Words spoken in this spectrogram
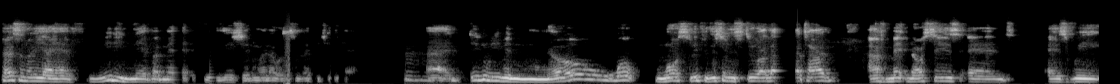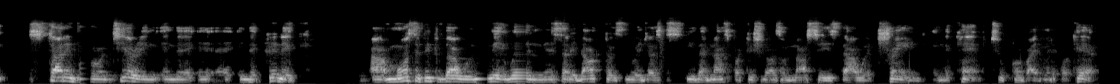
personally, I have really never met a physician when I was in refugee camp. Mm-hmm. I didn't even know what most physicians do at that time. I've met nurses, and as we started volunteering in the in the clinic, uh, most of the people that we met weren't necessarily doctors. They were just either nurse practitioners or nurses that were trained in the camp to provide medical care.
